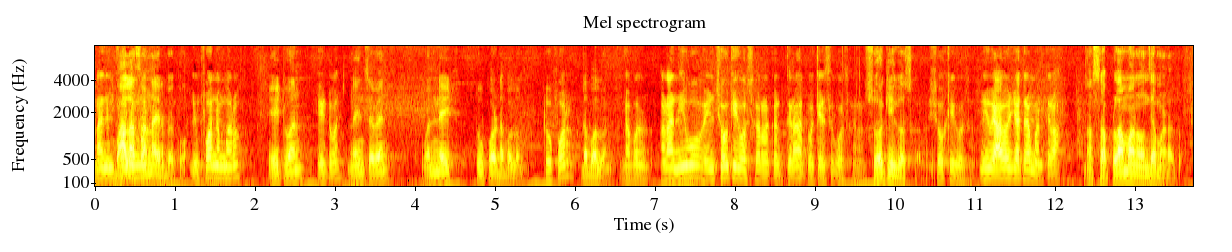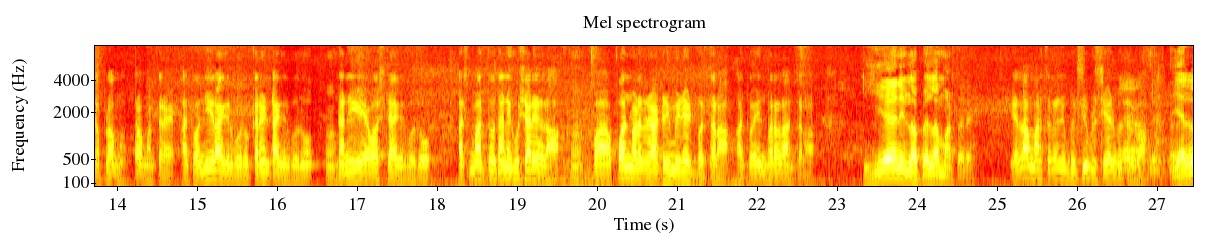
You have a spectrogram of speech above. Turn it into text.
ನಾನು ನಿಮ್ಮ ಬಾಲ ಸಣ್ಣ ಇರಬೇಕು. ನಿಮ್ಮ phone number eight one eight one nine seven one eight two four double one. Two four double one. Double ಅಣ್ಣ ನೀವು ಏನು ಶೋಕಿಗೋಸ್ಕರ ಕಲ್ತೀರಾ ಅಥವಾ ಕೆಲಸಕ್ಕೋಸ್ಕರ? ಶೋಕಿಗೋಸ್ಕರ. ಶೋಕಿಗೋಸ್ಕರ. ನೀವು ಯಾವ್ಯಾವ ಜಾತ್ರೆ ಮಾಡ್ತೀರಾ? ನಾವು ಸಪ್ಲಮಾನ ಒಂದೇ ಮಾಡೋದು. ಸಪ್ಲ ಮಾಡ್ತಾರೆ. ಅಥವಾ ನೀರಾಗಿರ್ಬೋದು ಕರೆಂಟ್ ಆಗಿರ್ಬೋದು ನನಗೆ ವ್ಯವಸ್ಥೆ ಆಗಿರ್ಬೋದು. ಅಕಸ್ಮಾತ್ ನನಗೆ ಹುಷಾರಿರಲ್ಲ. ಫೋನ್ ಮಾಡಿದ್ರೆ ಡಾಕ್ಟ್ರ್ ಇಮಿಡಿಯೇಟ್ ಬರ್ತಾರ? ಅಥವಾ ಏನು ಬರಲ್ಲ ಅಂತಾರ? ಏನಿಲ್ಲಪ್ಪ ಎಲ್ಲ ಮಾಡ್ತಾರೆ. ಎಲ್ಲ ಮಾಡ್ತಾರೆ ನೀವು ಬಿಡಿಸಿ ಬಿಡಿಸಿ ಹೇಳ್ಬೇಕಲ್ವಾ? ಎಲ್ಲ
